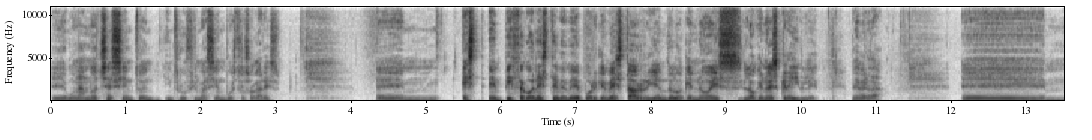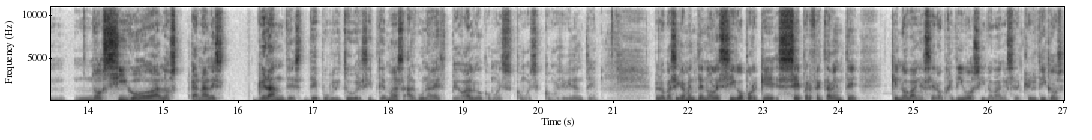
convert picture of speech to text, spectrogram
Eh, buenas noches, siento introducirme así en vuestros hogares. Eh, empiezo con este meme porque me he estado riendo lo que no es, lo que no es creíble, de verdad. Eh, no sigo a los canales grandes de publitubers y demás, alguna vez veo algo, como es, como es, como es evidente, pero básicamente no les sigo porque sé perfectamente que no van a ser objetivos y no van a ser críticos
